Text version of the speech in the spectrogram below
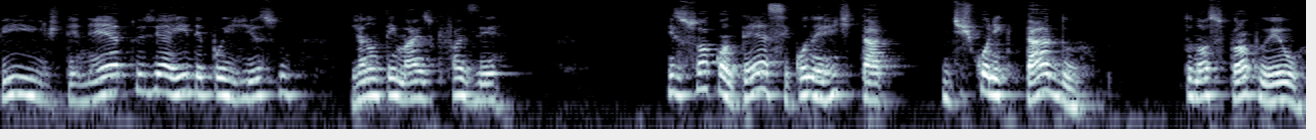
filhos, ter netos, e aí depois disso já não tem mais o que fazer. Isso só acontece quando a gente está desconectado do nosso próprio eu,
